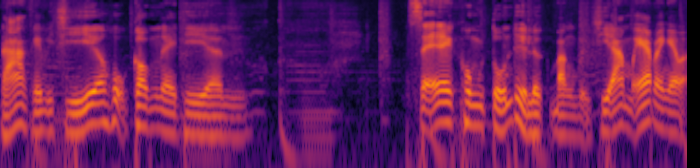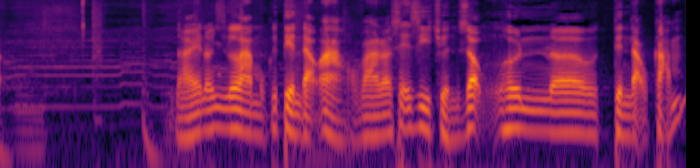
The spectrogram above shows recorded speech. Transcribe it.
Đá cái vị trí hộ công này thì sẽ không tốn thể lực bằng vị trí AMF anh em ạ. Đấy nó là một cái tiền đạo ảo và nó sẽ di chuyển rộng hơn uh, tiền đạo cắm.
